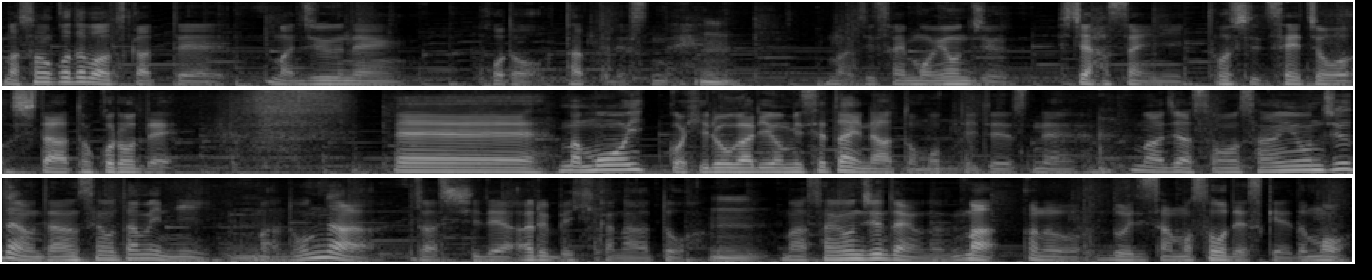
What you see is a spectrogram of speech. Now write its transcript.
まあ、その言葉を使って、まあ、10年ほど経ってですね、うん、まあ、実際もう478歳に年成長したところで、えーまあ、もう一個広がりを見せたいなと思っていてですね、まあ、じゃあその3 4 0代の男性のために、まあ、どんな雑誌であるべきかなと、うん、まあ、3 4 0代の,、まあ、あの土井さんもそうですけれども、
